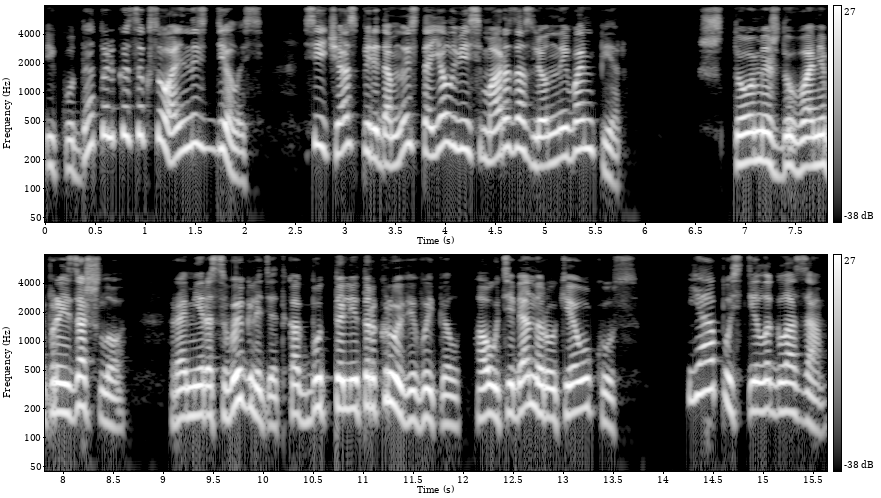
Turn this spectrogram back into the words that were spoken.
И куда только сексуальность делась. Сейчас передо мной стоял весьма разозленный вампир. «Что между вами произошло? Рамирес выглядит, как будто литр крови выпил, а у тебя на руке укус». Я опустила глаза.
